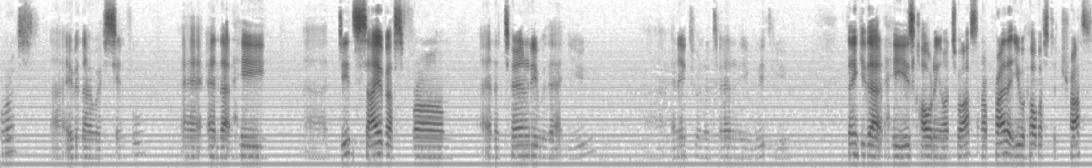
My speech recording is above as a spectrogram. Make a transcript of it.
for us, uh, even though we're sinful, and, and that He uh, did save us from an eternity without you uh, and into an eternity with you. Thank you that He is holding on to us, and I pray that you will help us to trust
